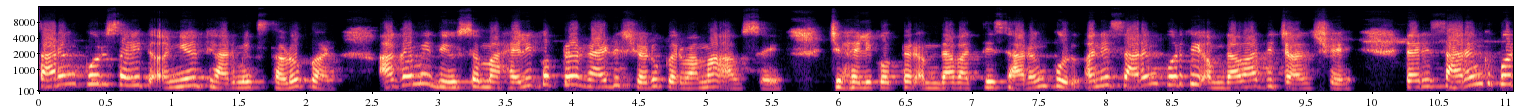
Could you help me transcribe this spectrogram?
સારંગપુર સહિત અન્ય ધાર્મિક સ્થળો પણ આગામી દિવસોમાં હેલિકોપ્ટર રાઇડ શરૂ કરવામાં આવશે. જે હેલિકોપ્ટર અમદાવાદથી સારંગપુર અને સારંગપુરથી અમદાવાદ ચાલશે. ત્યારે સારંગપુર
